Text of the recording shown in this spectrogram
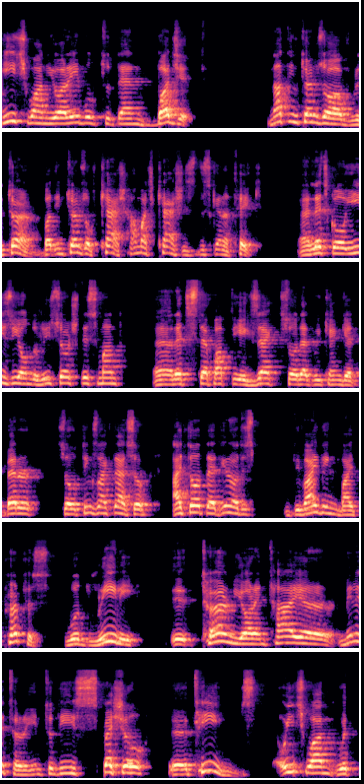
each one you are able to then budget not in terms of return, but in terms of cash. How much cash is this going to take? And let's go easy on the research this month. Uh, let's step up the exact so that we can get better. So things like that. So I thought that you know this dividing by purpose would really uh, turn your entire military into these special uh, teams, each one with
